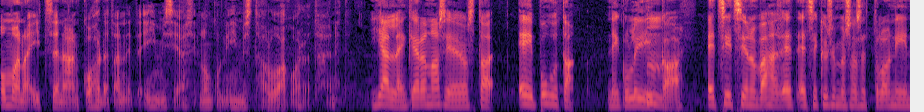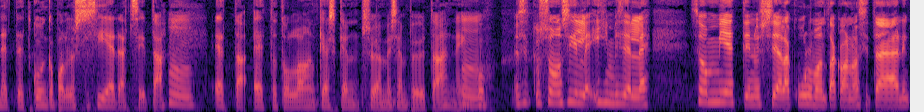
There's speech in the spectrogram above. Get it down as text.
omana itsenään kohdata niitä ihmisiä silloin, kun ihmiset haluaa kohdata hänet. Jälleen kerran asia, josta ei puhuta niinku liikaa. Mm. Että sitten siinä on vähän, että et se kysymysasettelu on niin, että et kuinka paljon sä siedät sitä, mm. että, että tullaan kesken syömisen pyytää. Niinku. Mm. Ja sitten kun se on sille ihmiselle, se on miettinyt siellä kulman takana sitä ja niin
